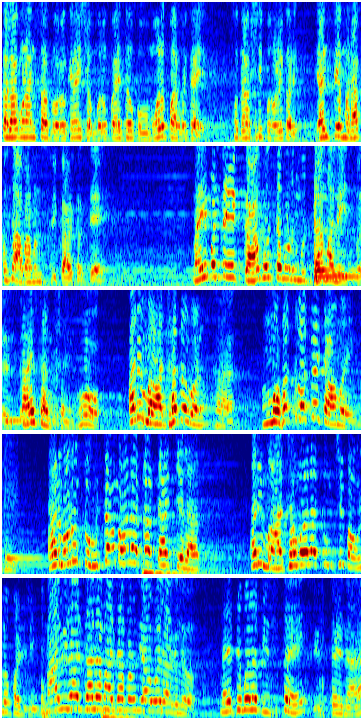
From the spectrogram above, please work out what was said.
कलागुणांचा गौरव केलाय शंभर रुपयाचं बहुमोल पाठक आहे सोनाक्षी परुळेकर यांचे मनापासून आभार म्हणून स्वीकार करते. आहे नाही म्हणजे एक काम होतं म्हणून मुद्दाम आले इथपर्यंत. काय सांगताय? हो. आणि माझ्याजवळ हा. महत्वाचं काम आहे. आणि म्हणून तुमच्या मालाचा त्याग केलात. आणि माझ्या मालात तुमची पावलं पडली. नाविलाज झाला माझा म्हणून यावं लागलं. नाही ते मला दिसतंय. दिसतंय ना?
